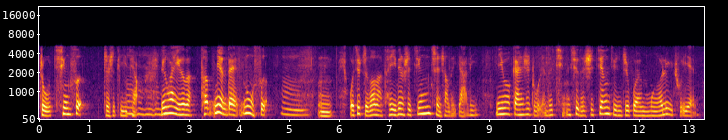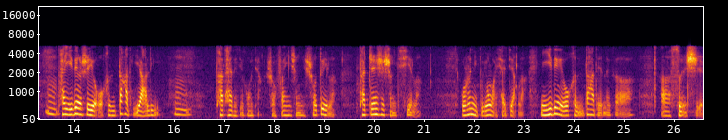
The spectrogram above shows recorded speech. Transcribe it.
主青色。这是第一条，另外一个呢，他面带怒色，嗯。嗯，我就知道呢，他一定是精神上的压力，因为肝是主人的情绪的，是将军之官，魔律出焉，嗯，他一定是有很大的压力，嗯，他太太就跟我讲说，范医生你说对了，他真是生气了，我说你不用往下讲了，你一定有很大的那个啊损失，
